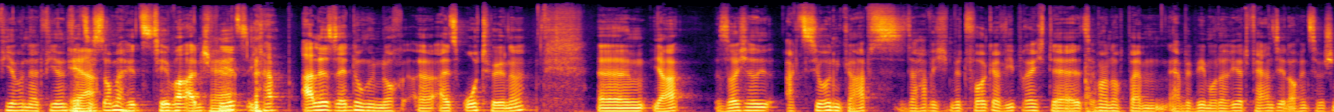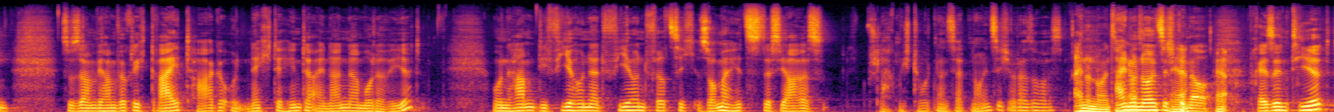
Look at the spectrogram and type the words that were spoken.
444 ja. Sommerhits-Thema anspielst, ja. ich habe alle Sendungen noch äh, als O-Töne. Ähm, ja, solche Aktionen gab es. Da habe ich mit Volker Wiebrecht, der jetzt immer noch beim RBB moderiert, Fernsehen auch inzwischen, zusammen. Wir haben wirklich drei Tage und Nächte hintereinander moderiert und haben die 444 Sommerhits des Jahres, schlag mich tot, 1990 oder sowas? 91. 91, genau, ja. präsentiert.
